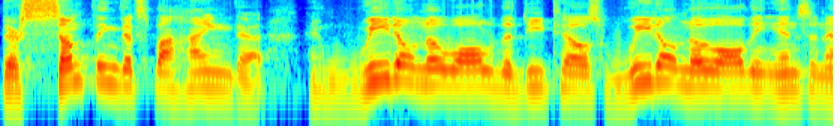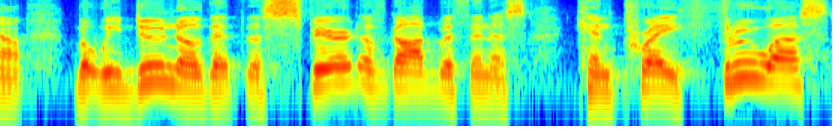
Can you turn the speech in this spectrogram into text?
There's something that's behind that. And we don't know all of the details. We don't know all the ins and outs. But we do know that the Spirit of God within us can pray through us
